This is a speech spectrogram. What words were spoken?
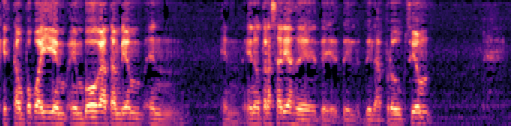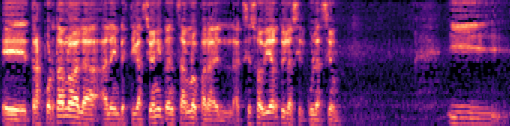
está un poco ahí en, boga también en, en, otras áreas de, la producción, eh, transportarlo a la, a la investigación y pensarlo para el acceso abierto y la circulación. Y,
